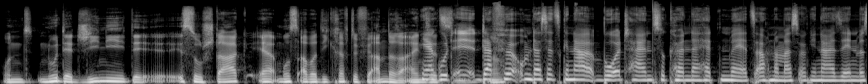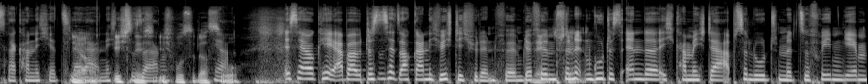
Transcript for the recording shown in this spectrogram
und nur der Genie der ist so stark, er muss aber die Kräfte für andere einsetzen. Ja gut, äh, ne? dafür, um das jetzt genau beurteilen zu können, da hätten wir jetzt auch nochmal das Original sehen müssen. Da kann ich jetzt leider ja, nichts ich zu nicht, sagen. ich wusste das Ja. so. Ist ja okay, aber das ist jetzt auch gar nicht wichtig für den Film. Der Nee, Film findet ein gutes Ende. Ich kann mich da absolut mit zufrieden geben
